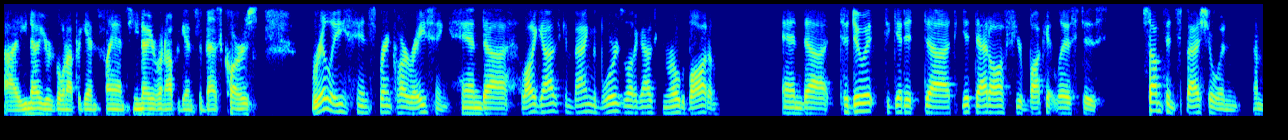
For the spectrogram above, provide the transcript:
uh, you know you're going up against Lance. You know you're going up against the best cars, really, in sprint car racing. And uh, a lot of guys can bang the boards. A lot of guys can roll the bottom. And uh, to do it, to get it, uh, to get that off your bucket list is something special. And I'm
